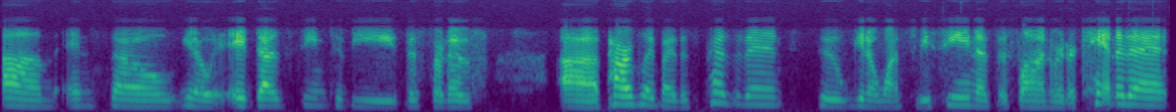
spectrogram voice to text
Um, and so, you know, it does seem to be this sort of uh, power play by this president who, you know, wants to be seen as this law and order candidate,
